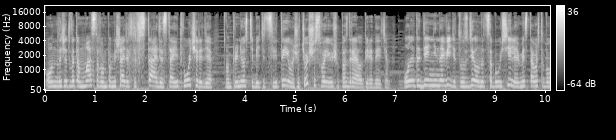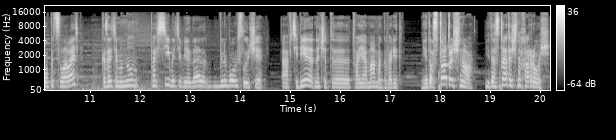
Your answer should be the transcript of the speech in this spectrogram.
Он, значит, в этом массовом помешательстве в стаде стоит в очереди. Он принес тебе эти цветы, он еще тещу свою еще поздравил перед этим. Он этот день ненавидит, он сделал над собой усилия, вместо того, чтобы его поцеловать, сказать ему, ну, спасибо тебе, да, в любом случае. А в тебе, значит, э, твоя мама говорит, недостаточно, недостаточно хорош.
